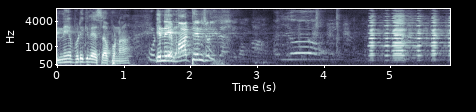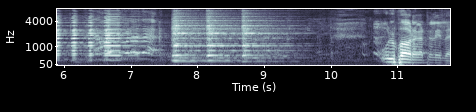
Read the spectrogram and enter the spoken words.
என்னைய பிடிக்கல சாப்பினா? என்னைய மாட்டேன்னு சொல்லி. உள்பாவோட கட்டளையில்.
